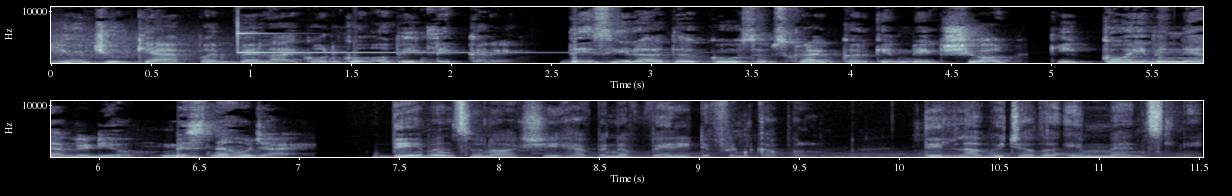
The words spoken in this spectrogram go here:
YouTube के ऐप पर बेल आइकॉन को अभी क्लिक करें। देसी रायता को सब्सक्राइब करके मेक श्योर sure कि कोई भी नया वीडियो मिस ना हो जाए। Dev and Sonakshi have been a very different couple they love each other immensely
